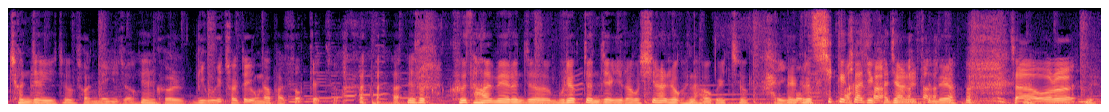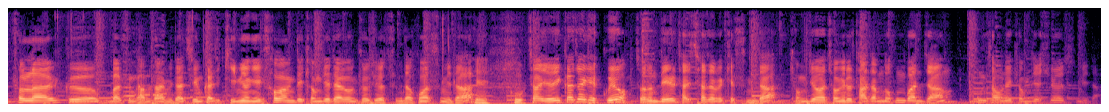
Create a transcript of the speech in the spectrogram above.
전쟁이죠. 전쟁이죠. 예. 그걸 미국이 절대 용납할 수 없겠죠. 그래서 그 다음에는 저 무력 전쟁이라고 시나리오가 나오고 있죠. 네, 그래서 쉽게까지 가지 않을 텐데요. 자 오늘 설날 그 말씀 감사합니다. 지금까지 김영익 서강대 경제대학원 교수였습니다. 고맙습니다. 예, 자 여기까지 하겠고요. 저는 내일 다시 찾아뵙겠습니다. 경제와 정의를 다잡는 홍반장 홍사원의 경제쇼였습니다.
